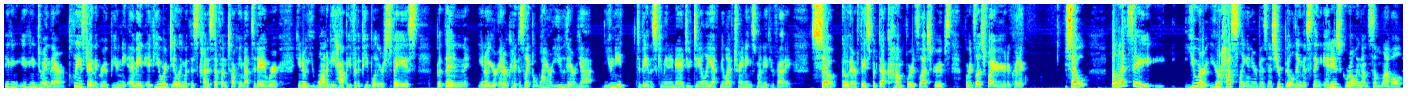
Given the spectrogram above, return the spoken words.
You can, you can join there. Please join the group. You need, I mean, if you are dealing with this kind of stuff that I'm talking about today, where, you know, you want to be happy for the people in your space, but then, you know, your inner critic is like, but why aren't you there yet? You need to be in this community. I do daily FB Live trainings Monday through Friday. So go there, facebook.com forward slash groups forward slash fire your inner critic. So, but let's say you are, you're hustling in your business. You're building this thing. It is growing on some level,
